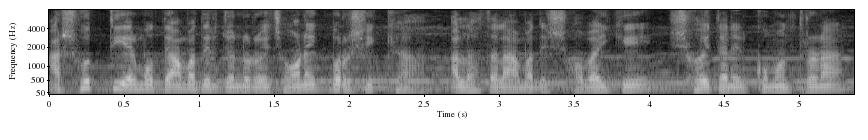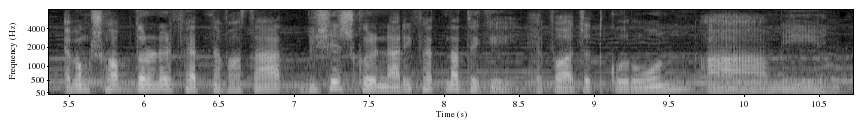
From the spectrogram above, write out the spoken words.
আর সত্যি এর মধ্যে আমাদের জন্য রয়েছে অনেক বড় শিক্ষা। আল্লাহ তালা আমাদের সবাইকে শয়তানের কুমন্ত্রণা এবং সব ধরনের ফেতনা ফাসাদ বিশেষ করে নারী ফেতনা থেকে হেফাজত করুন। আমিন।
